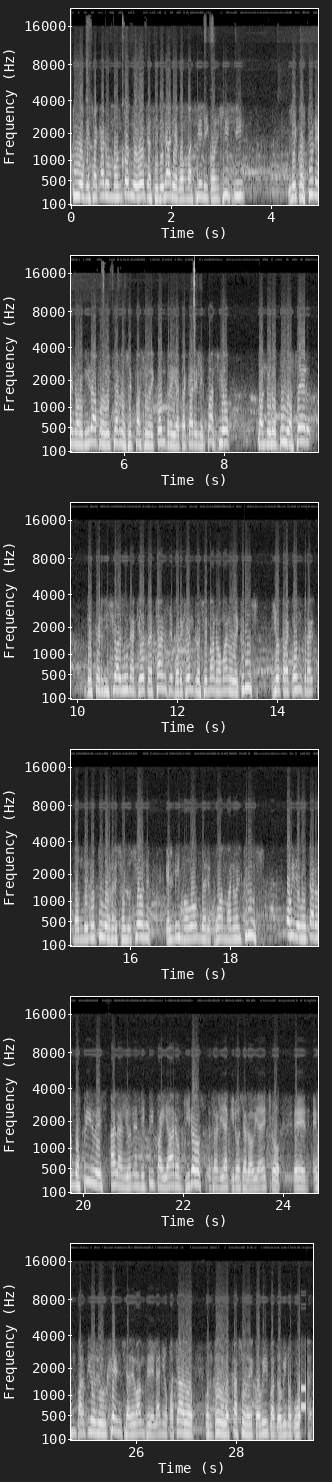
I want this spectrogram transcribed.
tuvo que sacar un montón de bochas en el área con Maciel y con Gigi, le costó una enormidad aprovechar los espacios de contra y atacar el espacio, cuando lo pudo hacer desperdició alguna que otra chance, por ejemplo ese mano a mano de Cruz y otra contra donde no tuvo resolución el mismo bomber Juan Manuel Cruz. Hoy debutaron dos pibes, Alan Lionel Di Pipa y Aaron Quirós. En realidad Quirós ya lo había hecho eh, en un partido de urgencia de Banfield del año pasado con todos los casos de COVID cuando vino a jugar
